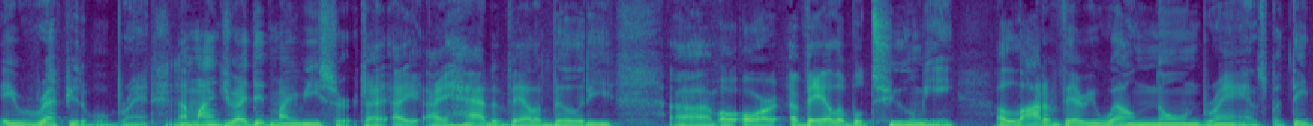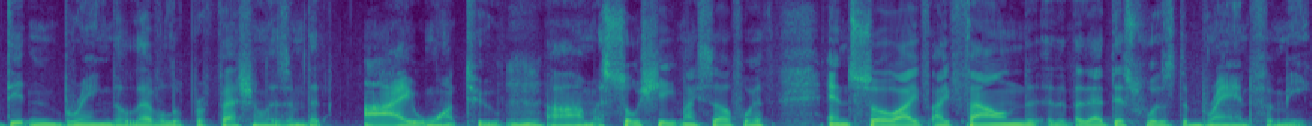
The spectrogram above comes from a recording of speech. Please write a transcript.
a reputable brand. Mm-hmm. Now, mind you, I did my research. I, I, I had availability uh, or, or available to me a lot of very well known brands, but they didn't bring the level of professionalism that I want to mm-hmm. um, associate myself with. And so I, I, found that this was the brand for me.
